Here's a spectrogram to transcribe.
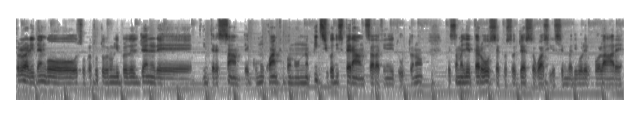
però la ritengo soprattutto per un libro del genere interessante comunque anche con un pizzico di speranza alla fine di tutto, no? Questa maglietta rossa e questo gesto quasi che sembra di voler volare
